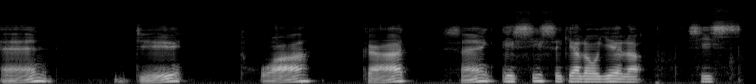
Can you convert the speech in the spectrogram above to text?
And 2, 3, 4, 5 et 6. C'est quel est là? 6.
